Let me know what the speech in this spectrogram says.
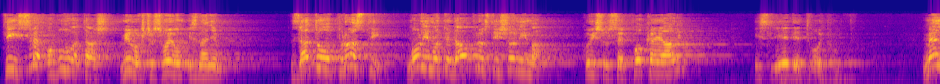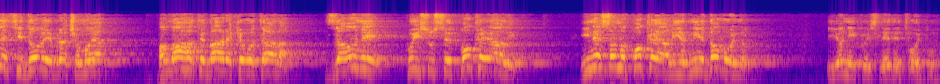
ti sve obuhvataš milošću svojom i znanjem. Zato oprosti, molimo te da oprostiš onima koji su se pokajali i slijede tvoj put. Meleci dove, braćo moja, Allaha te bareke o ta'ala, za one koji su se pokajali i ne samo pokajali jer nije dovoljno. I oni koji slijede tvoj put.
